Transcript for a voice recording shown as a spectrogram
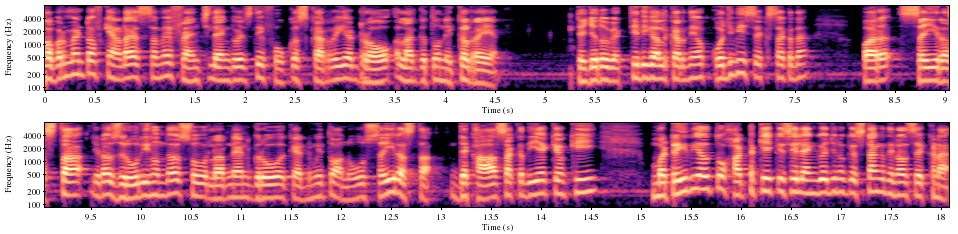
ਗਵਰਨਮੈਂਟ ਆਫ ਕੈਨੇਡਾ ਇਸ ਸਮੇਂ ਫ੍ਰੈਂਚ ਲੈਂਗੁਏਜ ਤੇ ਫੋਕਸ ਕਰ ਰਹੀ ਹੈ ਡਰਾਅ ਅਲੱਗ ਤੋਂ ਨਿਕਲ ਰਹੇ ਆ ਤੇ ਜਦੋਂ ਵਿਅਕਤੀ ਦੀ ਗੱਲ ਕਰਦੇ ਆ ਉਹ ਕੁਝ ਵੀ ਸਿੱਖ ਸਕਦਾ ਪਰ ਸਹੀ ਰਸਤਾ ਜਿਹੜਾ ਜ਼ਰੂਰੀ ਹੁੰਦਾ, so learn and grow academy ਤੁਹਾਨੂੰ ਉਹ ਸਹੀ ਰਸਤਾ ਦਿਖਾ ਸਕਦੀ ਹੈ, ਕਿਉਂਕਿ ਮਟੀਰੀਅਲ ਤੋਂ ਹਟ ਕੇ ਕਿਸੇ ਲੈਂਗੁਏਜ ਨੂੰ ਕਿਸ ਢੰਗ ਦੇ ਨਾਲ ਸਿੱਖਣਾ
